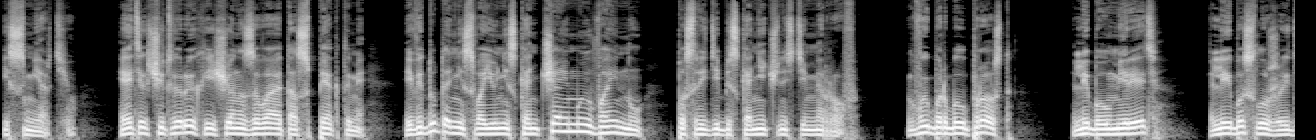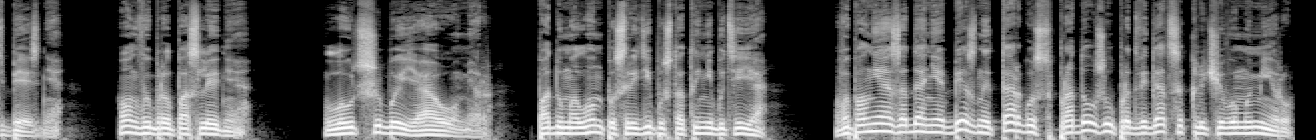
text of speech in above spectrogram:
и смертью. Этих четверых еще называют аспектами, и ведут они свою нескончаемую войну посреди бесконечности миров. Выбор был прост — либо умереть, либо служить бездне. Он выбрал последнее. «Лучше бы я умер», — подумал он посреди пустоты небытия. Выполняя задание бездны, Таргус продолжил продвигаться к ключевому миру.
